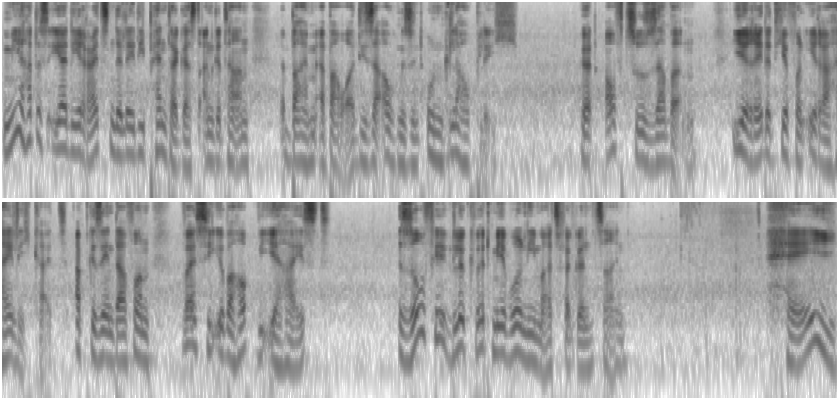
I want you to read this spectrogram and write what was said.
Mir hat es eher die reizende Lady Pentergast angetan. Beim Erbauer, diese Augen sind unglaublich. Hört auf zu sabbern. Ihr redet hier von ihrer Heiligkeit. Abgesehen davon, weiß sie überhaupt, wie ihr heißt? So viel Glück wird mir wohl niemals vergönnt sein. Hey,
